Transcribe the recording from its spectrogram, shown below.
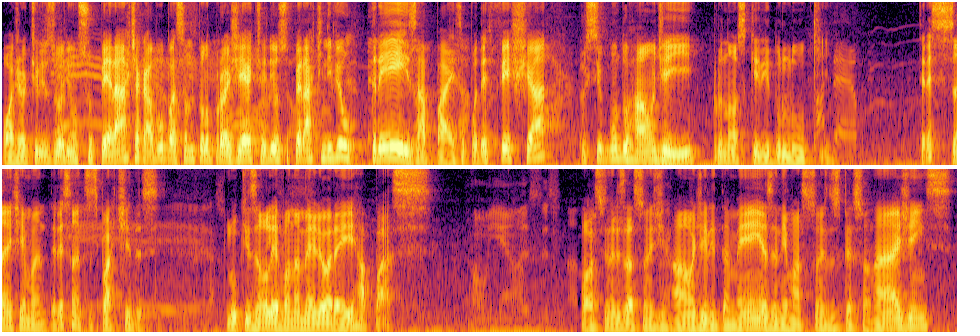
Ó, já utilizou ali um Super Arte, acabou passando pelo projétil ali, o Super Arte nível 3, rapaz. Pra poder fechar o segundo round aí pro nosso querido Luke. Interessante, hein, mano? Interessante essas partidas. Lukezão levando a melhor aí, rapaz. Ó, as finalizações de round ali também, as animações dos personagens.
